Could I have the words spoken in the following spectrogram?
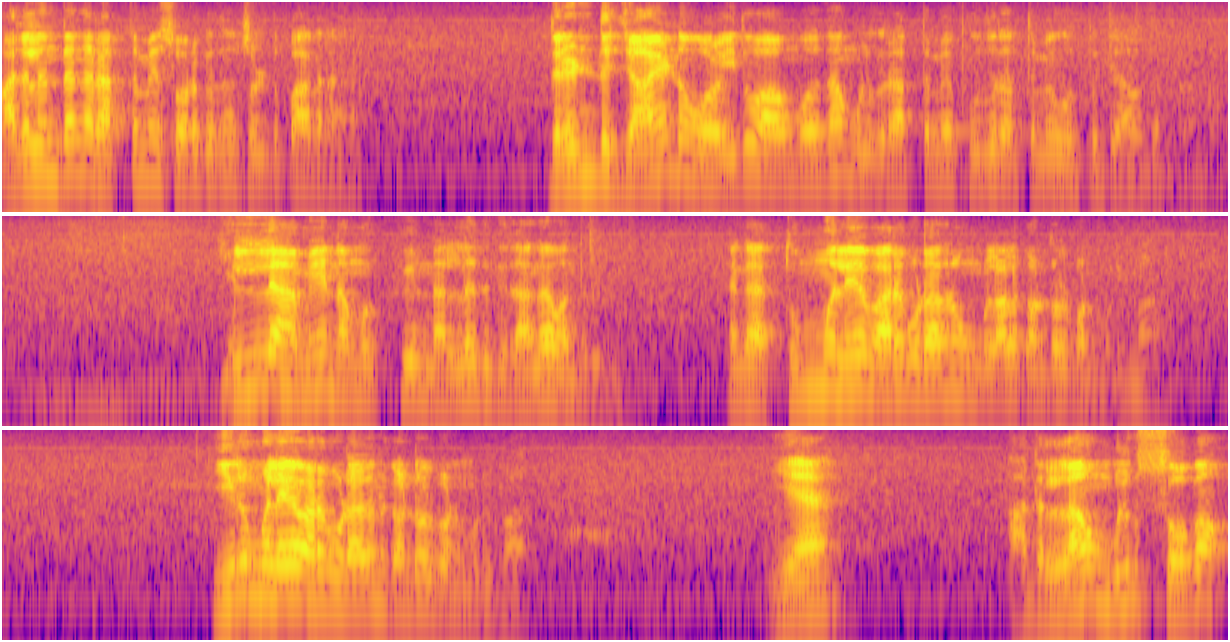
அதுலேருந்து தாங்க ரத்தமே சுரக்குதுன்னு சொல்லிட்டு பார்க்குறாங்க இந்த ரெண்டு ஜாயிண்ட்டும் இதுவும் ஆகும்போது தான் உங்களுக்கு ரத்தமே புது ரத்தமே உற்பத்தி ஆகுதுன்றாங்க. எல்லாமே நமக்கு நல்லதுக்கு தாங்க வந்திருக்கு. ஏங்க தும்மலே வரக்கூடாதுன்னு உங்களால் கண்ட்ரோல் பண்ண முடியுமா? இருமலே வரக்கூடாதுன்னு கண்ட்ரோல் பண்ண முடியுமா? ஏன்? அதெல்லாம் உங்களுக்கு சுகம்.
